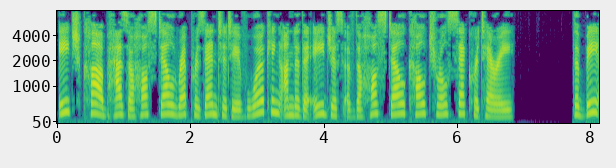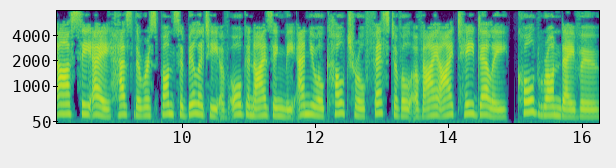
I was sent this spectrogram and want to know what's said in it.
Each club has a hostel representative working under the aegis of the hostel cultural secretary. The BRCA has the responsibility of organizing the annual cultural festival of IIT Delhi, called Rendezvous.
